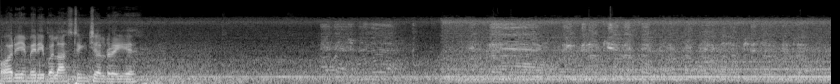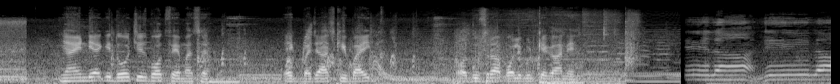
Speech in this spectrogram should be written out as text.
और ये मेरी बलास्टिंग चल रही है। यहाँ इंडिया की दो चीज़ बहुत फ़ेमस है। एक बजाज की बाइक और दूसरा बॉलीवुड के गाने। लेला लेला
